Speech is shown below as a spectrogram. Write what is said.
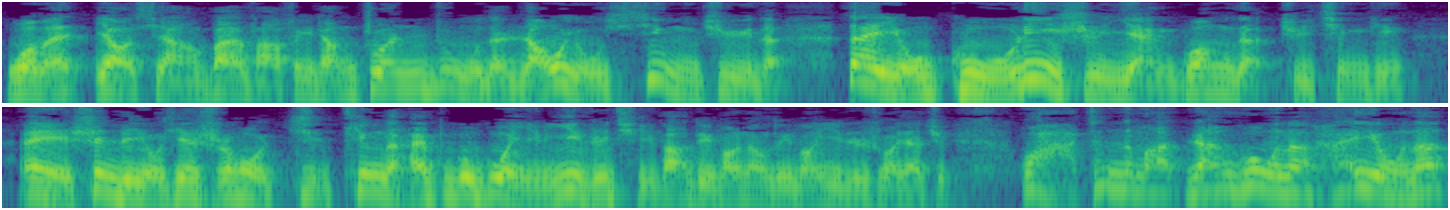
我们要想办法非常专注的、饶有兴趣的、带有鼓励式眼光的去倾听。哎，甚至有些时候听的还不够过瘾，一直启发对方，让对方一直说下去。哇，真的吗？然后呢？还有呢？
